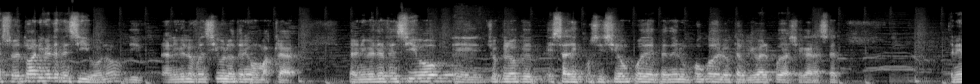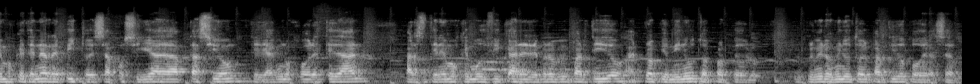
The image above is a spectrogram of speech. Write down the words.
sobre todo a nivel defensivo, ¿no? a nivel ofensivo lo tenemos más claro. a nivel defensivo, eh, yo creo que esa disposición puede depender un poco de lo que el rival pueda llegar a hacer. Tenemos que tener, repito, esa posibilidad de adaptación que de algunos jugadores te dan para si tenemos que modificar en el propio partido, al propio minuto, al propio, los primeros minutos del partido, poder hacerlo.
